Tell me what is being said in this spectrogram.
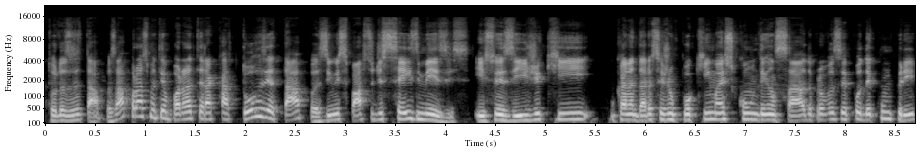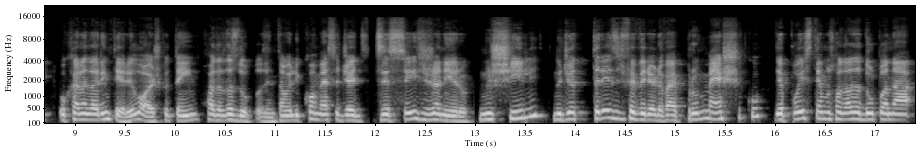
todas as etapas. A próxima temporada terá 14 etapas em um espaço de seis meses. Isso exige que o calendário seja um pouquinho mais condensado para você poder cumprir o calendário inteiro. E lógico, tem rodadas duplas. Então ele começa dia 16 de janeiro no Chile, no dia 13 de fevereiro vai para o México, depois temos rodada dupla na,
